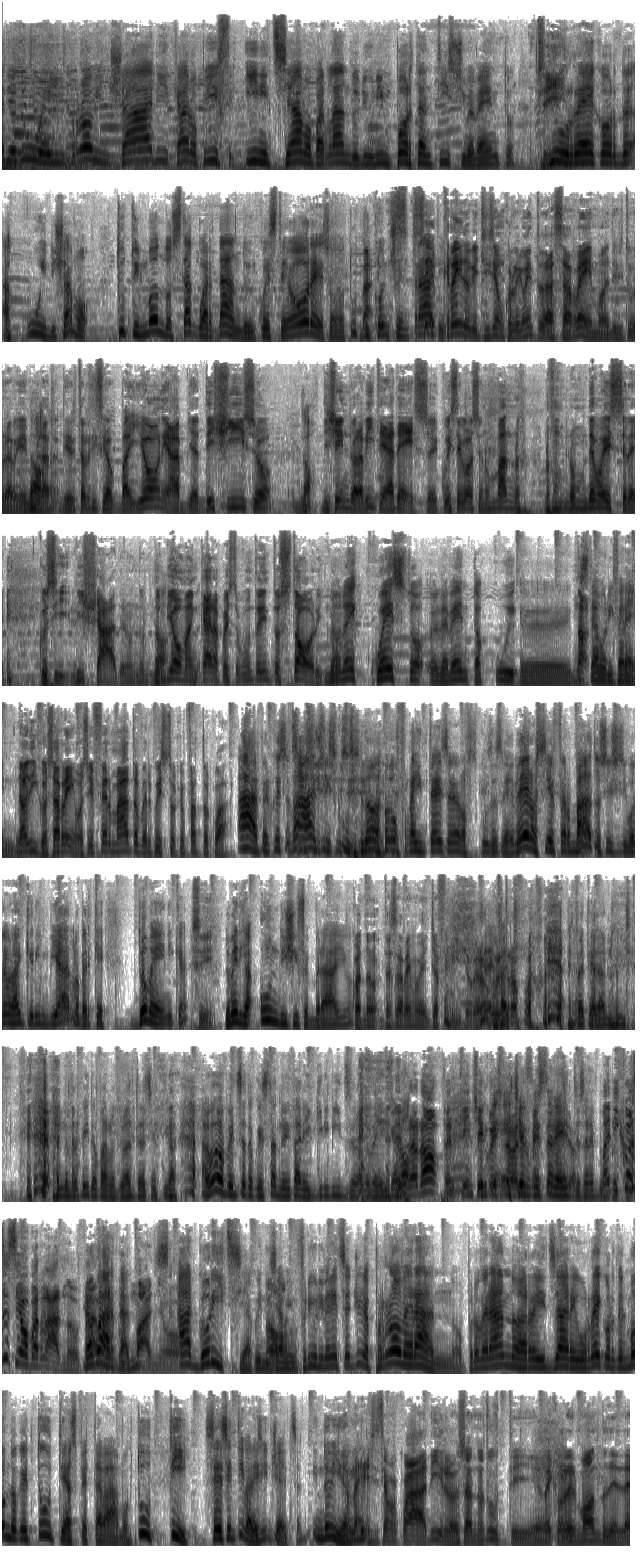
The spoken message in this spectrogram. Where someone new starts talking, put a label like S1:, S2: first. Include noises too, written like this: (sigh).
S1: Radio 2 i provinciali, caro Piff, iniziamo parlando di un importantissimo evento,
S2: Sì.
S1: di un record a cui diciamo tutto il mondo sta guardando in queste ore, sono tutti
S2: Ma
S1: concentrati.
S2: credo che ci sia un collegamento da Sanremo addirittura, perché
S1: No.
S2: la direttore artistico Baglioni abbia deciso,
S1: No,
S2: dicendo la vita è adesso e queste cose non vanno, non, non devono essere così lisciate, non non
S1: No.
S2: dobbiamo mancare a questo appuntamento storico.
S1: non è questo l'evento a cui eh, mi
S2: No.
S1: stavo riferendo.
S2: No, dico Sanremo si è fermato per questo che ho fatto qua.
S1: Ah, per questo
S2: Sì,
S1: ah,
S2: sì,
S1: sì,
S2: sì,
S1: scusa,
S2: sì,
S1: no, ho frainteso, no, scusa se è vero, si è fermato, sì, sì, sì, volevano anche rinviarlo perché domenica,
S2: Sì.
S1: domenica 11 febbraio,
S2: Quando da Sanremo è già finito, però
S1: Eh,
S2: purtroppo. (laughs)
S1: infatti, infatti hanno, (laughs) hanno preferito farlo durante la settimana. Avevo pensato quest'anno di fare il ghiribizzo la domenica, (laughs) no?
S2: No, no, perché c'è
S1: Perché c'è questo evento,
S2: Ma di cosa stiamo parlando?
S1: Ma
S2: caro
S1: guarda,
S2: compagno?
S1: a Gorizia, quindi
S2: Oh.
S1: siamo in Friuli Venezia Giulia, proveranno, proveranno a realizzare un record del mondo che tutti aspettavamo, tutti, se ne sentiva l'esigenza. Indovina,
S2: Vabbè,
S1: indovina-
S2: stiamo qua a dirlo, lo sanno tutti. Il record del mondo del,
